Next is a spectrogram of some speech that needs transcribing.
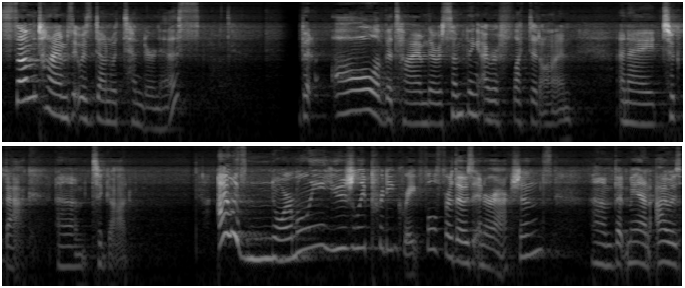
sometimes it was done with tenderness. But all of the time, there was something I reflected on and I took back um, to God. I was normally usually pretty grateful for those interactions, um, but man, I was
